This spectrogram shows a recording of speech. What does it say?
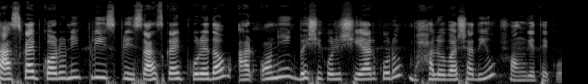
সাবস্ক্রাইব করনি প্লিজ প্লিজ সাবস্ক্রাইব করে দাও। আর অনেক বেশি করে শেয়ার করো, ভালোবাসা দিও, সঙ্গে থেকো।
